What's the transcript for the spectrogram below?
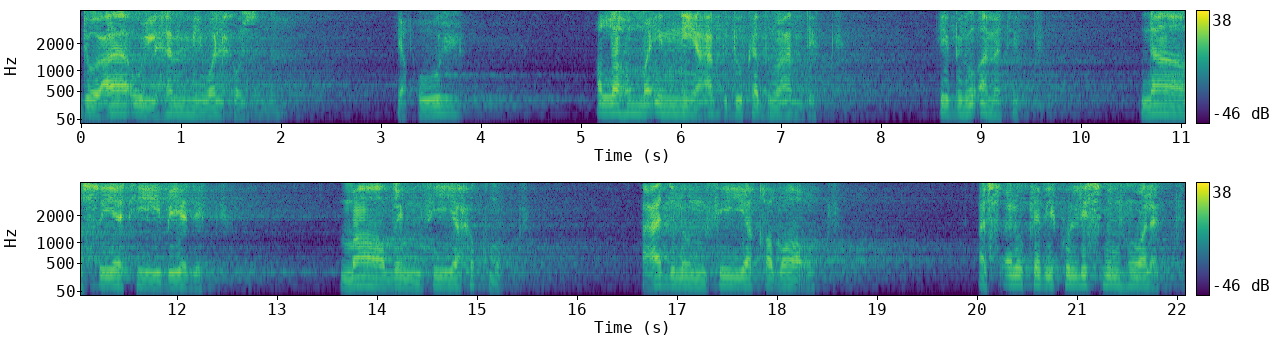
دعاء الهم والحزن. يقول اللهم إني عبدك ابن عبدك ابن أمتك ناصيتي بيدك ماض في حكمك عدل في قضاؤك. أسألك بكل اسم هو لك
